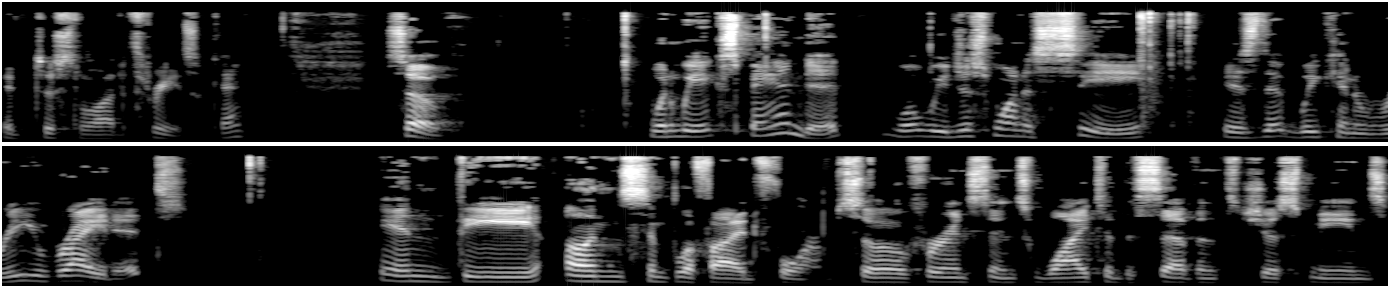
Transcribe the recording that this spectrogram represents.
It's just a lot of 3's, okay? So when we expand it, what we just want to see is that we can rewrite it in the unsimplified form. So for instance, y to the seventh just means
